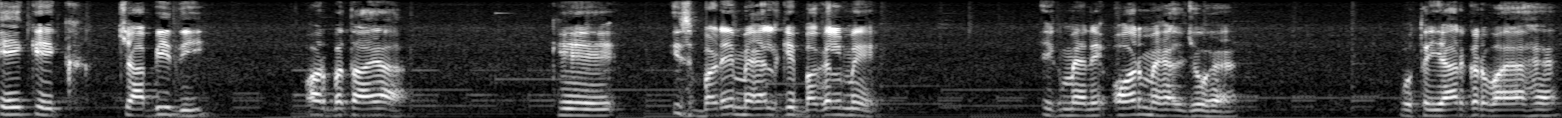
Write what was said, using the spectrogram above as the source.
एक एक चाबी दी और बताया कि इस बड़े महल के बगल में एक मैंने और महल जो है, वो तैयार करवाया है।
